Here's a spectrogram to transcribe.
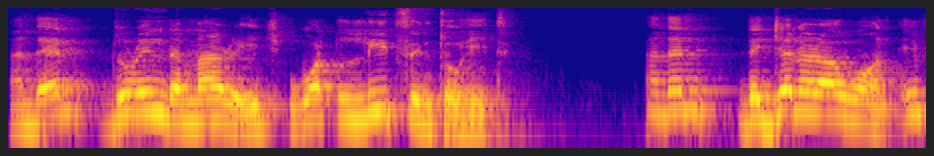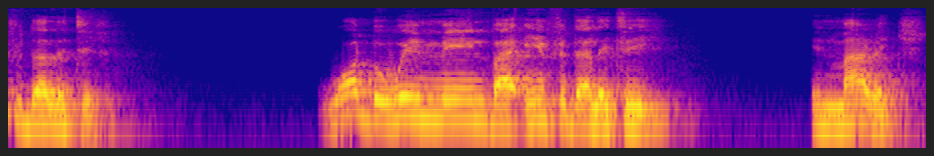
And then during the marriage, what leads into it? And then the general one, infidelity. What do we mean by infidelity in marriage?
